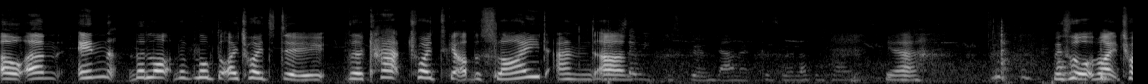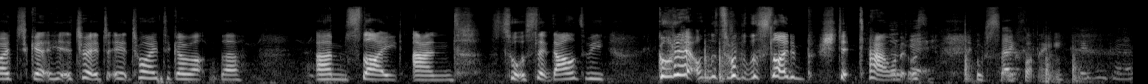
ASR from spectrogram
Oh, um, in the lot, the vlog that I tried to do, the cat tried to get up the slide, and um, so we just threw him down it because we're loving time. Yeah, we sort of like tried to get it tried it tried to go up the um slide and sort of slipped down, so we got it on the top of the slide and pushed it down. It was it was so Like- funny. So if we kind of-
